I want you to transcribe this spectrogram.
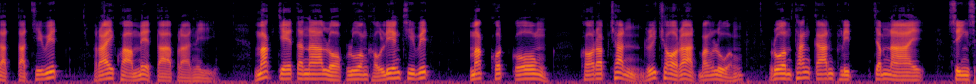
สัตว์ตัดชีวิต ไร้ความเมตตาปราณี มักเจตนาหลอกลวงเขาเลี้ยงชีวิต มักคดโกง คอร์รัปชันหรือช่อราดบังหลวง รวมทั้งการผลิตจำหน่าย สิ่งเส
